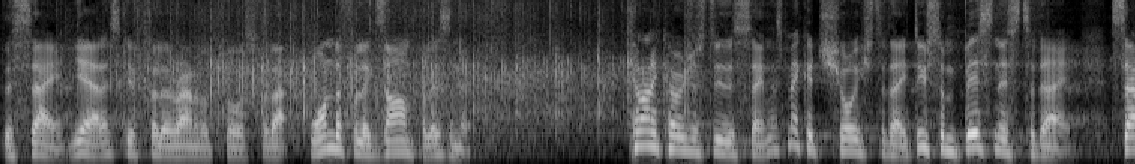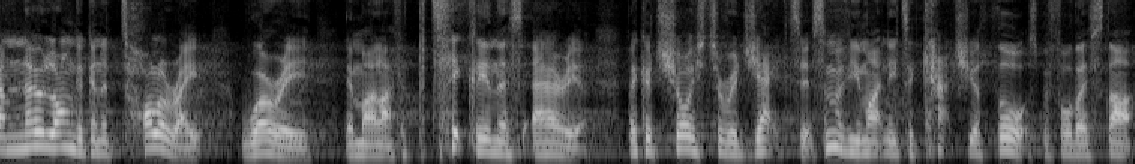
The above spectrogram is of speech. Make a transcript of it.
the same? Yeah, let's give Phil a round of applause for that wonderful example, isn't it? Can I encourage us to do the same? Let's make a choice today. Do some business today. Say, I'm no longer going to tolerate worry in my life, particularly in this area. Make a choice to reject it. Some of you might need to catch your thoughts before they start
